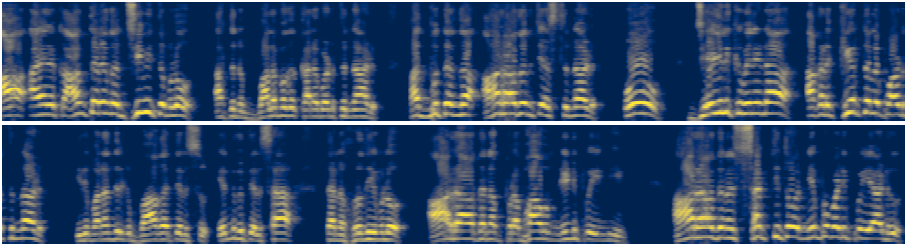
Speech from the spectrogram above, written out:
ఆ ఆయన యొక్క అంతరంగ జీవితంలో అతను బలముగా కనబడుతున్నాడు. అద్భుతంగా ఆరాధన చేస్తున్నాడు. ఓ జైలుకి వెళ్ళినా అక్కడ కీర్తనలు పాడుతున్నాడు. ఇది మనందరికి బాగా తెలుసు. ఎందుకు తెలుసా? తన హృదయంలో ఆరాధన ప్రభావం నిండిపోయింది. ఆరాధన శక్తితో నింపబడిపోయాడు.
